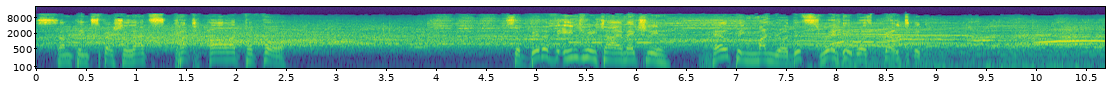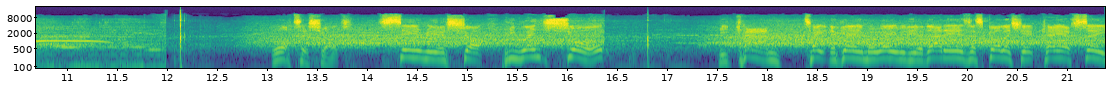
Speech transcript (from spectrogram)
something special. That's cut hard for four. So a bit of injury time actually helping Munro. This really was belted. What a shot. Serious shot. He went short. He can take the game away with you. That is a scholarship, KFC.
